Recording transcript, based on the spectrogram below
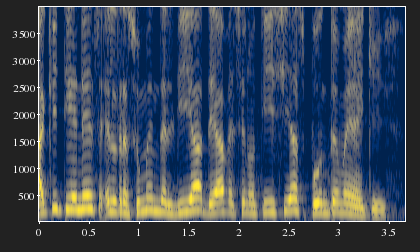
Aquí tienes el resumen del día de abcnoticias.mx.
